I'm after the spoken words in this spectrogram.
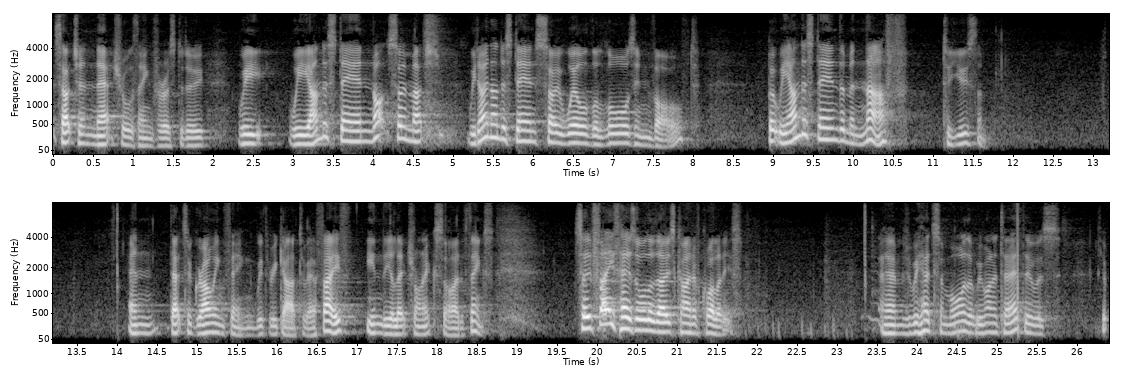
such a natural thing for us to do. We, we understand not so much, we don't understand so well the laws involved, but we understand them enough to use them. And that's a growing thing with regard to our faith in the electronic side of things. So faith has all of those kind of qualities. Um, we had some more that we wanted to add. There was. Yep.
